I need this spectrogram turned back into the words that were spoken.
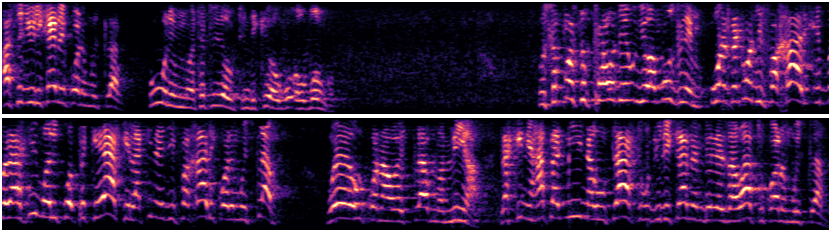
asijulikane kuwa ni muislamu huu ni matatizo ya utindikio wa ubongo You're proud you are Muslim. Unatakiwa jifahari. Ibrahim alikuwa peke yake lakini ajifahari kwa ni Muislamu. Wewe uko na Waislamu mamia lakini hata jina utaki ujulikane mbele za watu kwa ni Muislamu.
